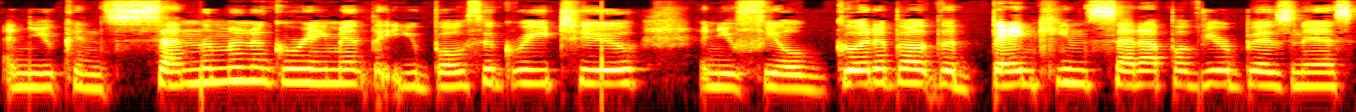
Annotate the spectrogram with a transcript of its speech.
and you can send them an agreement that you both agree to and you feel good about the banking setup of your business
